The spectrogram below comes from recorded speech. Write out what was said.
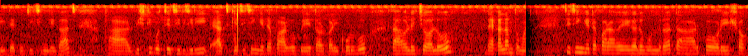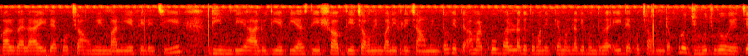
এই দেখো চিচিঙ্গে গাছ। আর বৃষ্টি পড়ছে ঝিরিঝিরি, আজকে চিচিঙ্গেটা পারব পেরে তরকারি করব। তাহলে চলো, দেখালাম তোমার চিচিঙ্গেটা পাড়া হয়ে গেল বন্ধুরা। তারপরে সকালবেলা এই দেখো চাউমিন বানিয়ে ফেলেছি। ডিম দিয়ে, আলু দিয়ে, পেঁয়াজ দিয়ে, সব দিয়ে চাউমিন বানিয়ে ফেলেছি। চাউমিন তো খেতে আমার খুব ভালো লাগে। তোমাদের কেমন লাগে বন্ধুরা? এই দেখো চাউমিনটা পুরো ঝুড়ো ঝুড়ো হয়েছে।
